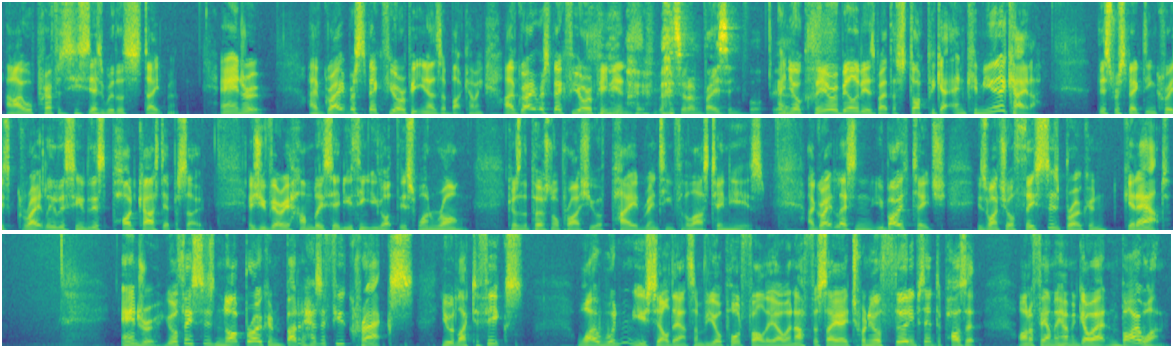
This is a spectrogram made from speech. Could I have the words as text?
and I will preface he says with a statement. Andrew, I have great respect for your opinion. There's a butt coming. I have great respect for your opinions That's what I'm bracing for. and your clear ability as both a stock picker and communicator. This respect increased greatly listening to this podcast episode. As you very humbly said, you think you got this one wrong because of the personal price you have paid renting for the last 10 years. A great lesson you both teach is once your thesis is broken, get out. Andrew, your thesis is not broken, but it has a few cracks you would like to fix. Why wouldn't you sell down some of your portfolio enough for, say, a 20 or 30% deposit on a family home and go out and buy one?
